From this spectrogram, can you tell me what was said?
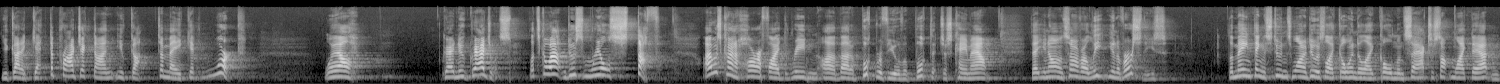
You got to get the project done, you've got to make it work. Well, grad new graduates, let's go out and do some real stuff. I was kind of horrified to read uh, about a book review of a book that just came out that, you know, in some of our elite universities, the main thing the students want to do is like go into like Goldman Sachs or something like that. And,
